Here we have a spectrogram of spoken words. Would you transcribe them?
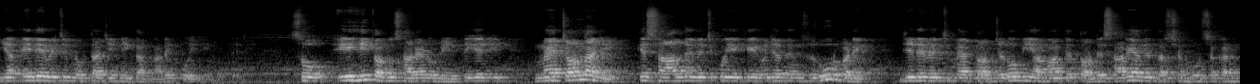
ਜਾਂ ਇਹਦੇ ਵਿੱਚ ਨੁਕਤਾਚੀਨੀ ਕਰਨ ਵਾਲੇ ਕੋਈ ਨਹੀਂ ਹੁੰਦੇ ਜੀ। ਸੋ ਇਹੀ ਤੁਹਾਨੂੰ ਸਾਰਿਆਂ ਨੂੰ ਬੇਨਤੀ ਹੈ ਜੀ। ਮੈਂ ਚਾਹੁੰਦਾ ਜੀ ਕਿ ਸਾਲ ਦੇ ਵਿੱਚ ਕੋਈ ਇੱਕ ਇਹੋ ਜਿਹਾ ਦਿਨ ਜ਼ਰੂਰ ਬਣੇ, ਜਿਹਦੇ ਵਿੱਚ ਮੈਂ ਤੁਹਾ, ਜਦੋਂ ਵੀ ਆਵਾਂ ਤੇ ਤੁਹਾਡੇ ਸਾਰਿਆਂ ਦੇ ਦਰਸ਼ਨ ਹੋ ਸਕਣ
